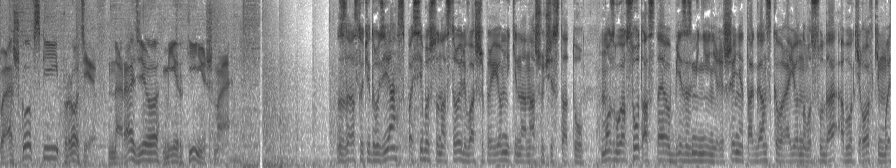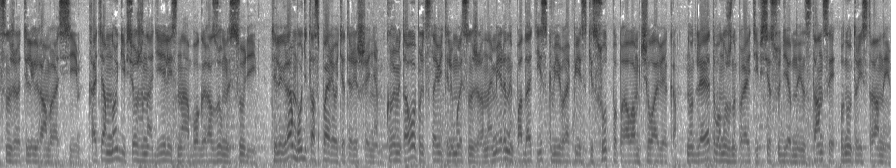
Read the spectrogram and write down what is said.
Пашковский против. На радио «Мир Кинешма». Здравствуйте, друзья! Спасибо, что настроили ваши приемники на нашу частоту. Мосгорсуд оставил без изменений решение Таганского районного суда о блокировке мессенджера Telegram в России. Хотя многие все же надеялись на благоразумность судей. Telegram будет оспаривать это решение. Кроме того, представители мессенджера намерены подать иск в Европейский суд по правам человека. Но для этого нужно пройти все судебные инстанции внутри страны.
